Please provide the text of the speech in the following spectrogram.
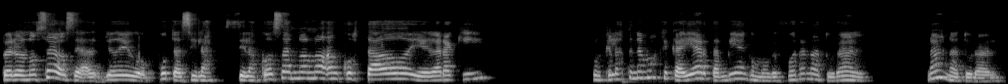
Pero no sé, o sea, yo digo, puta, si las, si las cosas no nos han costado de llegar aquí, ¿por qué las tenemos que callar también? Como que fuera natural. No es natural.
